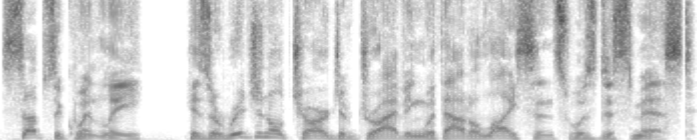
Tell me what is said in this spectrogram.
Subsequently, his original charge of driving without a license was dismissed.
